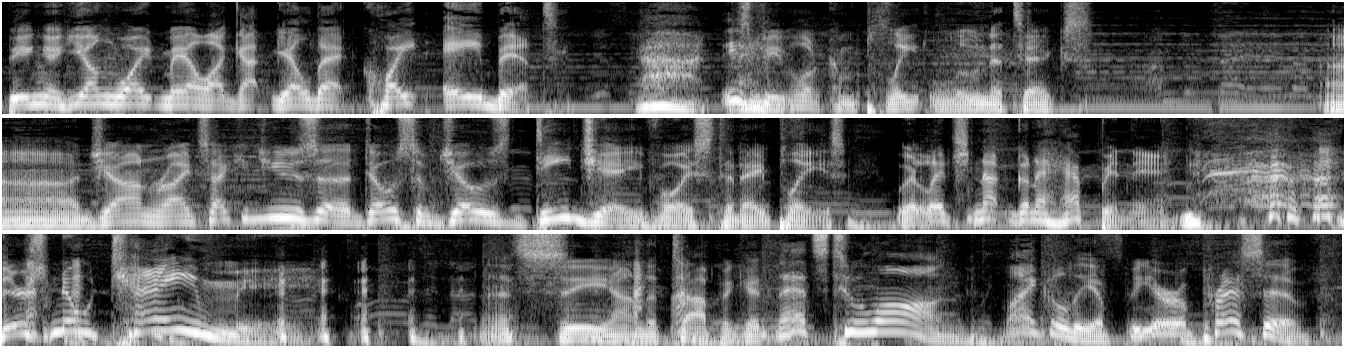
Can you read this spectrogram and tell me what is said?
Being a young white male, I got yelled at quite a bit. God, these people are complete lunatics. Uh, John writes, I could use a dose of Joe's DJ voice today, please. Well, it's not going to happen there. There's no time. Let's see, on the topic of that's too long. Michael, you're oppressive.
